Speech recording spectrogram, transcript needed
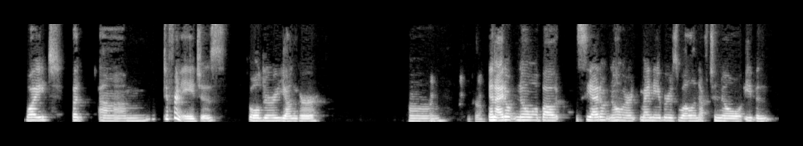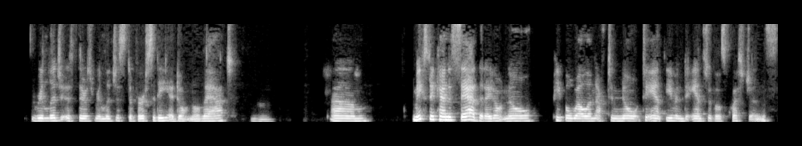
white but um, different ages older younger um, Okay. and I don't know about, see, I don't know our, my neighbors well enough to know even religious, if there's religious diversity. I don't know that. Mhm. Um, makes me kind of sad that I don't know people well enough to know, to an, even to answer those questions.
